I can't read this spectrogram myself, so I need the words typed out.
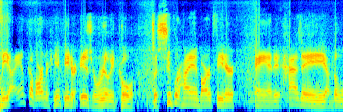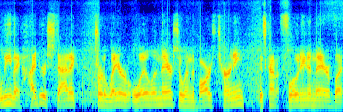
the IEMCA bar feeder is really cool. It's a super high-end bar feeder, and it has a, I believe, a hydrostatic sort of layer of oil in there. So when the bar's turning, it's kind of floating in there. But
